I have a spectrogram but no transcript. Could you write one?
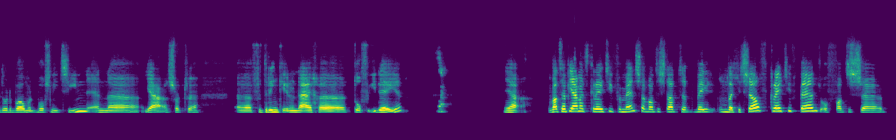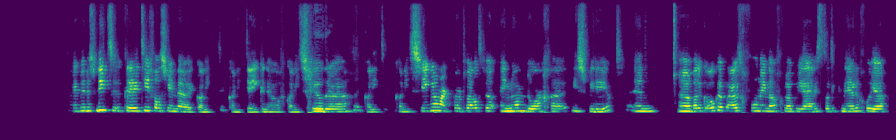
door de bomen het bos niet zien. En uh, ja, een soort uh, verdrinken in hun eigen toffe ideeën. Ja. ja. Wat heb jij met creatieve mensen? Wat is dat? Je, omdat je zelf creatief bent? Of wat is. Ik ben dus niet creatief als in, ik, kan niet, ik kan niet tekenen of kan niet schilderen, ik kan niet, kan niet zingen, maar ik word wel altijd wel enorm door geïnspireerd. En wat ik ook heb uitgevonden in de afgelopen jaren is dat ik een hele goede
